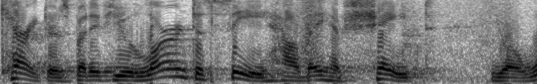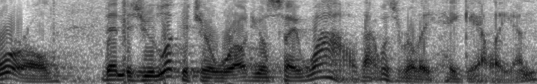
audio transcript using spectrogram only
characters, but if you learn to see how they have shaped your world, then as you look at your world, you'll say, wow, that was really Hegelian.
